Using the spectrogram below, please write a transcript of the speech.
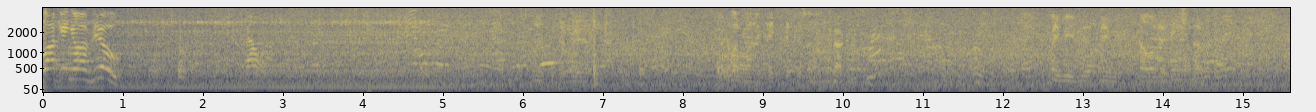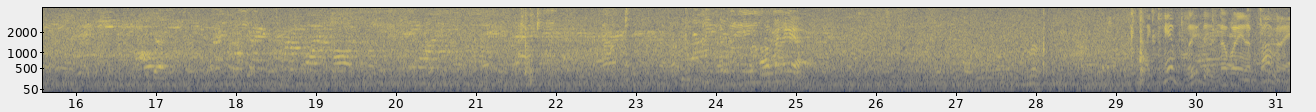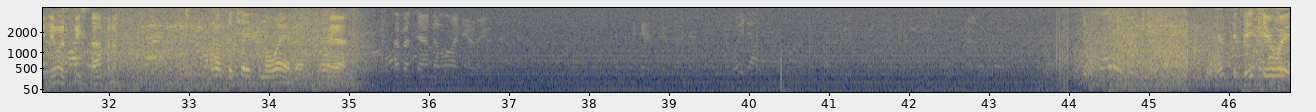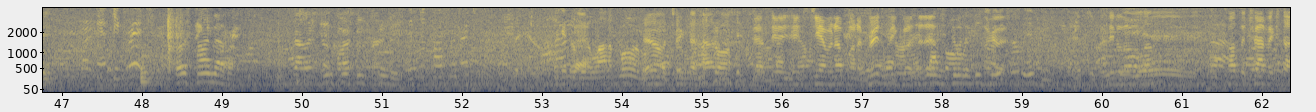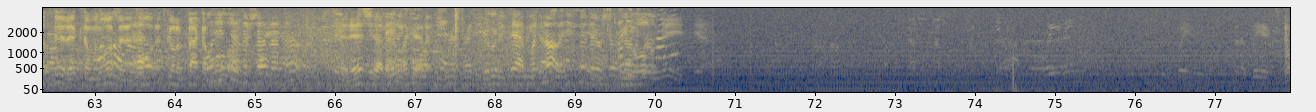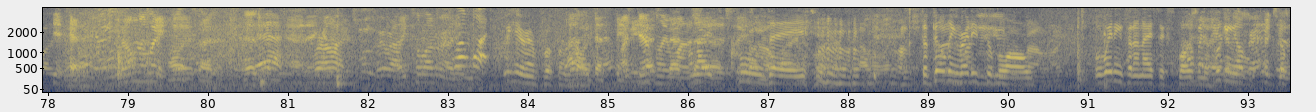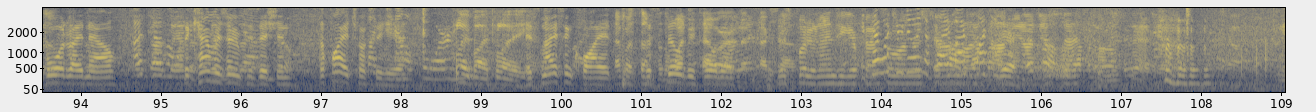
blocking our view. Love when they take pictures in the truck. Maybe, maybe television and stuff. Over here. I can't believe there's nobody in the promenade. They must be stopping them. We'll have to chase them away a bit. Yeah. How about down the line here? Empty BQE. Empty bridge. First time ever. Mr. Carson Bridge? There'll be a lot of more. You know, take the hat off. Yeah, see, it's jamming up on the bridge because it is. Doing the beach Look at empty. See the little level? Oh, the traffic's up there, they're coming off and it's all, it's gonna back up. Well, he said of- they're shutting that down. It is shut in, look at it. Yeah. Yeah, but no, he said they were shutting it the down. Yeah. We're on the way. All excited. There's Yeah, we're on. We're on. Wait till I'm ready. Well, what? We're here in Brooklyn I like Heights. that I TV. definitely That's- want A that's, nice cool day. The building ready to blow. We're waiting for the nice explosion. They're hooking up the board right now. I was hoping The cameras are in position. The fire trucks are here. Play by play. It's nice and quiet. How about The something for the still watchtower before in the. that Does this put an end to your Is that what you're on doing, this the play-by-play? Yeah. On this set? On the set.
